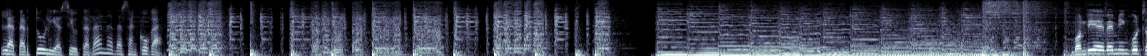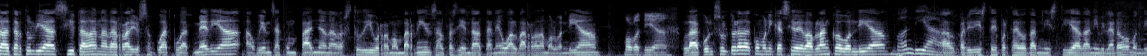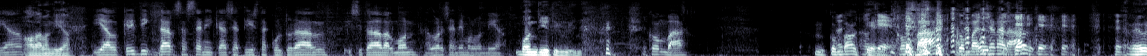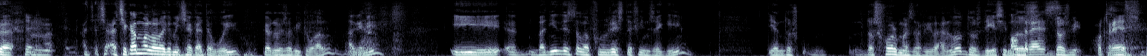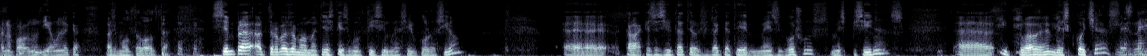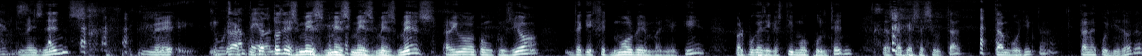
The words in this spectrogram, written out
La tertúlia ciutadana de Sant Cugat. Bon dia i benvinguts a la tertúlia ciutadana de Ràdio Sant Cugat Cugat Mèdia. Avui ens acompanyen a l'estudi Ramon Bernils, el president de l'Ateneu, Alba Roda, molt bon dia. Molt bon dia. La consultora de comunicació Eva Blanco, bon dia. Bon dia. El periodista i portaveu d'Amnistia, Dani Vilaró, bon dia. Hola, bon dia. I el crític d'arts escèniques i activista cultural i ciutadà del món, Eduard Gené, molt bon dia. Bon dia, Tinguin. Com va? Com va el què? Com va? Com va en general? A veure, aixecant-me l'hora que m'he aixecat avui, que no és habitual, a mi, i eh, venint des de la floresta fins aquí, hi ha dos, dos formes d'arribar, no? Dos, diguéssim, O dos, tres. dos, o tres, bueno, però un dia una que fas molta volta. Sempre et trobes amb el mateix, que és moltíssima circulació, eh, clar, aquesta ciutat és la ciutat que té més gossos, més piscines eh, i probablement més cotxes Més nens. més nens me, i clar, com que tot eh? és més, més, més, més, més arribo a la conclusió de que he fet molt bé en venir aquí per poder dir que estic molt content d'estar aquesta ciutat tan bonica, tan acollidora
